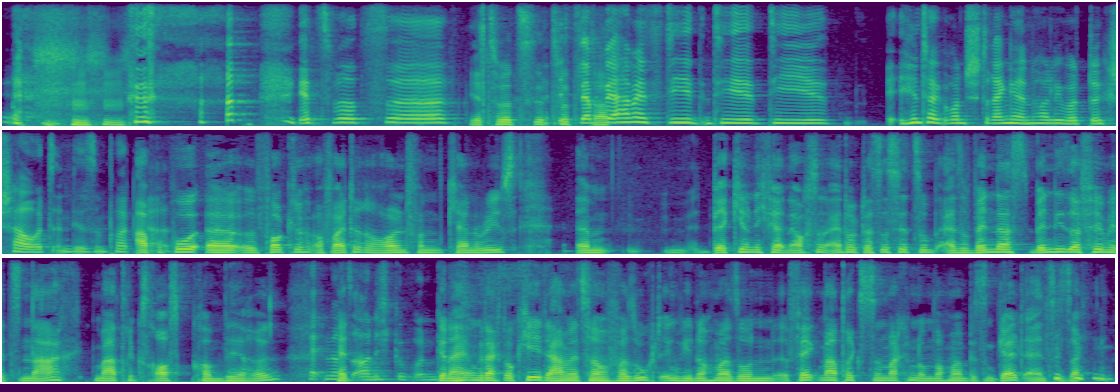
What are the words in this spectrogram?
Jetzt wird's, äh, Jetzt wird's, jetzt ich wird's glaube, grad- wir haben jetzt die, die, die Hintergrundstränge in Hollywood durchschaut in diesem Podcast. Apropos äh, Vorgriff auf weitere Rollen von Keanu Reeves. Ähm, Becky und ich, wir hatten auch so einen Eindruck, das ist jetzt so, also wenn das, wenn dieser Film jetzt nach Matrix rausgekommen wäre, Hätten wir uns hätt- auch nicht gewundert. genau, hätten wir gedacht, okay, da haben wir jetzt noch versucht, irgendwie nochmal so ein Fake-Matrix zu machen, um nochmal ein bisschen Geld einzusacken.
